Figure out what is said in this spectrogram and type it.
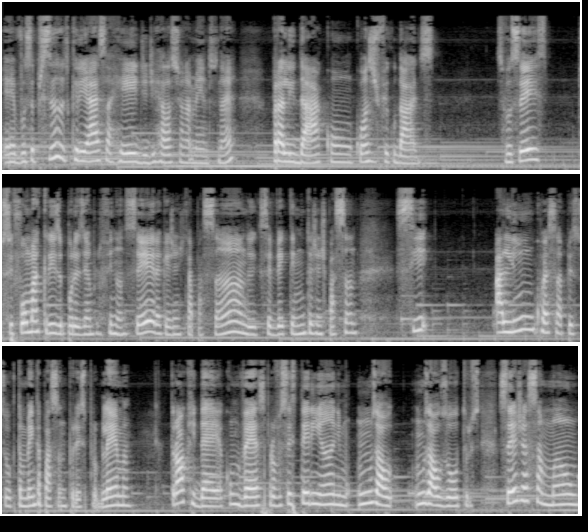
é, você precisa criar essa rede de relacionamentos, né? Para lidar com, com as dificuldades. Se você, se for uma crise, por exemplo, financeira que a gente está passando e que você vê que tem muita gente passando, se alinhe com essa pessoa que também está passando por esse problema, troque ideia, converse para vocês terem ânimo uns ao, uns aos outros. Seja essa mão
